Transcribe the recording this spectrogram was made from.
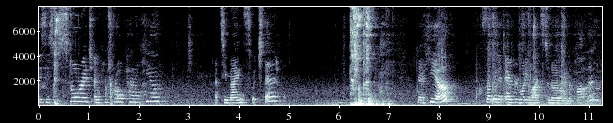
This is your storage and control panel here. That's your main switch there. Now here, something that everybody likes to know in an apartment.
